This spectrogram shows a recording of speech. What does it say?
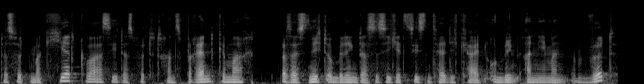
Das wird markiert quasi, das wird transparent gemacht. Das heißt nicht unbedingt, dass es sich jetzt diesen Tätigkeiten unbedingt annehmen wird,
